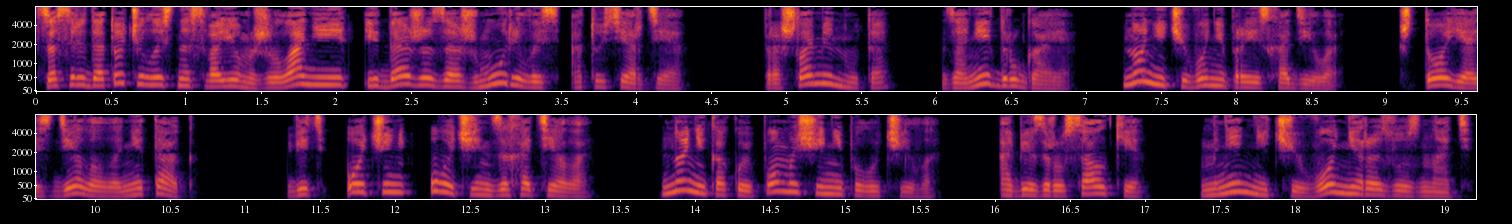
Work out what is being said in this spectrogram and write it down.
Сосредоточилась на своем желании и даже зажмурилась от усердия. Прошла минута, за ней другая, но ничего не происходило. Что я сделала не так? Ведь очень-очень захотела, но никакой помощи не получила. А без русалки мне ничего не разузнать.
